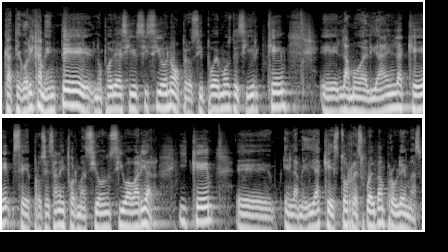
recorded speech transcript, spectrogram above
Categóricamente no podría decir si sí o no, pero sí podemos decir que eh, la modalidad en la que se procesa la información sí va a variar y que eh, en la medida que estos resuelvan problemas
